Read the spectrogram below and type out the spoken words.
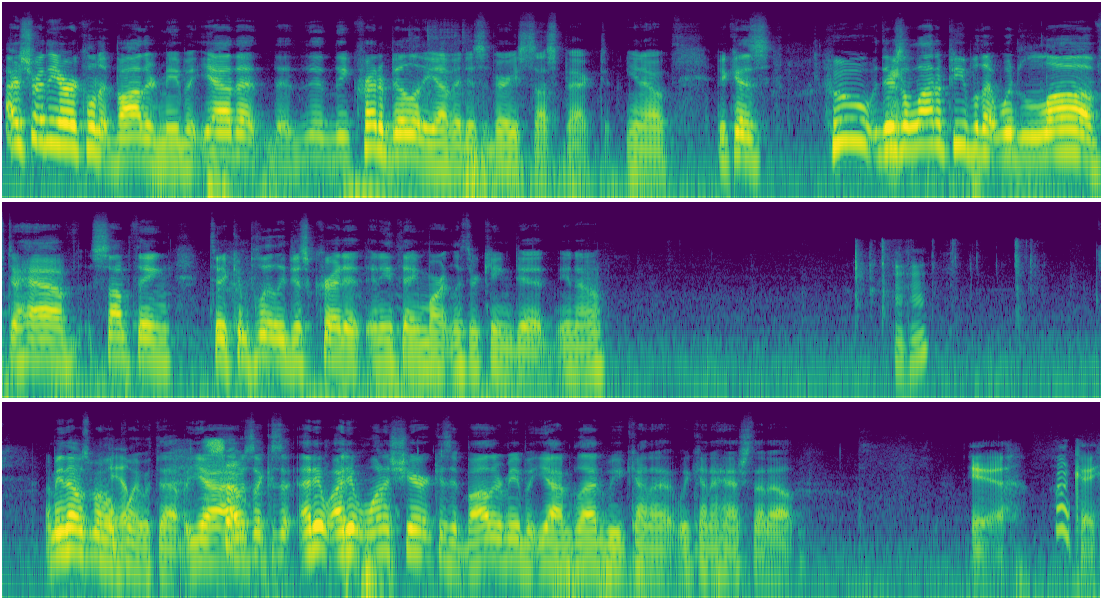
I just read the article and it bothered me. But yeah, that the, the, the credibility of it is very suspect. You know, because who there's a lot of people that would love to have something to completely discredit anything Martin Luther King did. You know, hmm I mean that was my whole Yep. point with that. But yeah, I So- was like, 'cause I didn't I didn't want to share it because it bothered me. But yeah, I'm glad we kind of we kind of hashed that out. Yeah. Okay.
